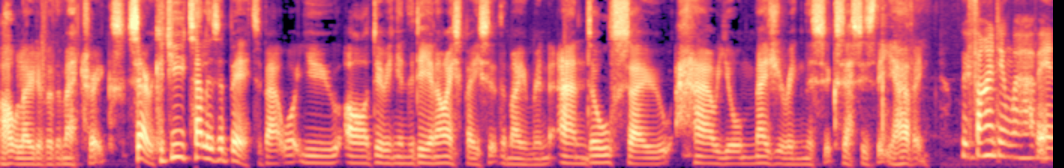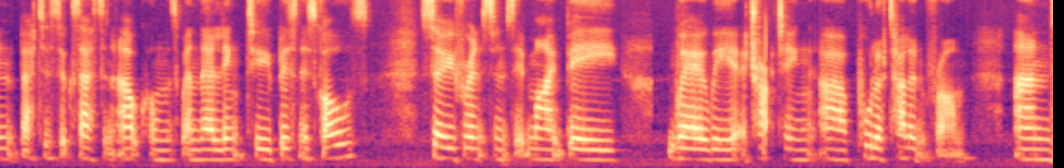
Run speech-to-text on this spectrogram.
a whole load of other metrics. Sarah, could you tell us a bit about what you are doing in the D&I space at the moment and also how you're measuring the successes that you're having? We're finding we're having better success and outcomes when they're linked to business goals. So, for instance, it might be where we're attracting our pool of talent from and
